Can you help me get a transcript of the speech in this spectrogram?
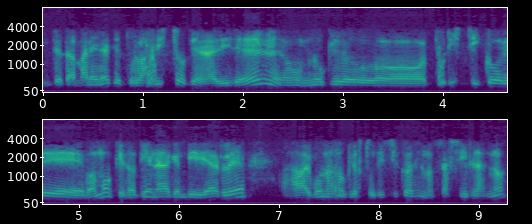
De tal manera que tú lo has visto, que Agadir es un núcleo turístico de, vamos, que no tiene nada que envidiarle a algunos núcleos turísticos de nuestras islas, ¿no?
